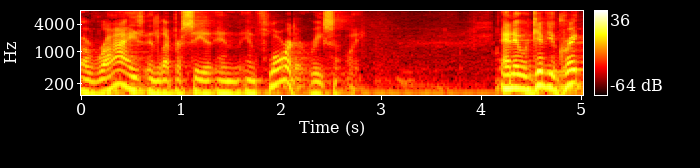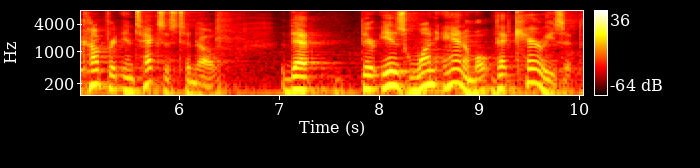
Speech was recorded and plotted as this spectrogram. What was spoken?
a, rise in leprosy in, in Florida recently. And it would give you great comfort in Texas to know that there is one animal that carries it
